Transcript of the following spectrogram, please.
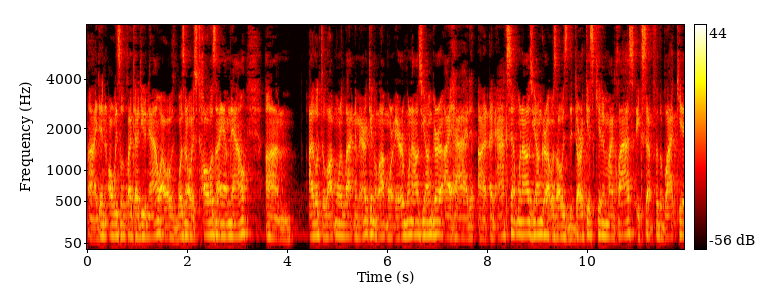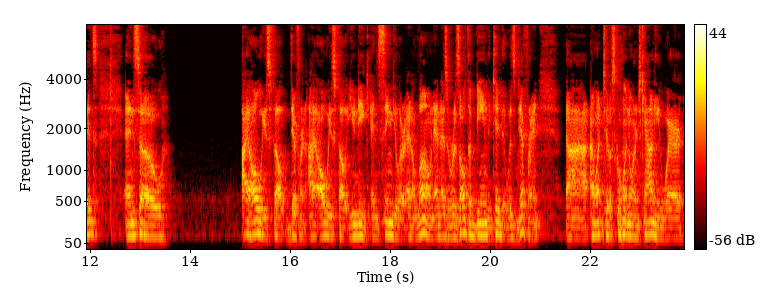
I didn't always look like I do now. I wasn't always tall as I am now. Um, I looked a lot more Latin American, a lot more Arab when I was younger. I had uh, an accent when I was younger. I was always the darkest kid in my class, except for the black kids. And so I always felt different. I always felt unique and singular and alone. And as a result of being the kid that was different, uh, I went to a school in Orange County where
